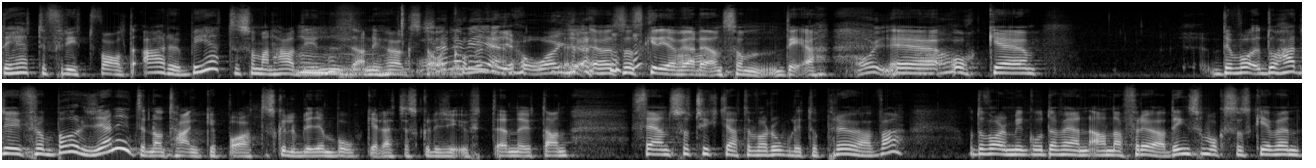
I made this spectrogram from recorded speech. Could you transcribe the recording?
det hette Fritt valt arbete som man hade mm. i nian i högstadiet. Det kommer vi ihåg. Eh, så skrev jag den som det. Oj, eh, ja. och, eh, det var, då hade jag ju från början inte någon tanke på att det skulle bli en bok eller att jag skulle ge ut den. Utan sen så tyckte jag att det var roligt att pröva. Och då var det min goda vän Anna Fröding som också skrev en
